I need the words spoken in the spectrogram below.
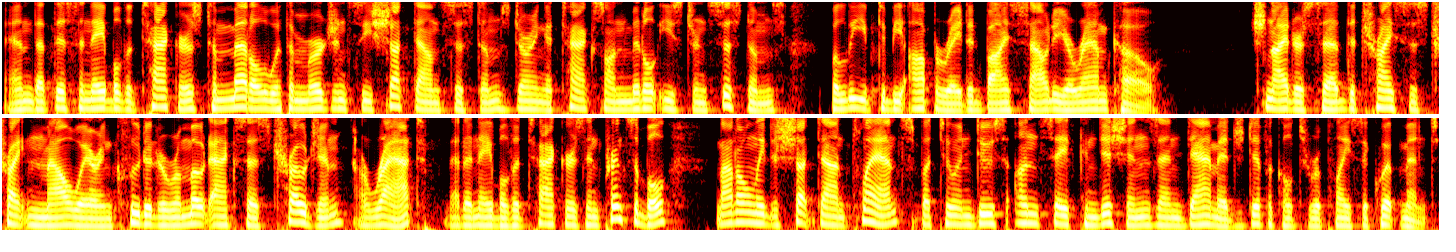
and that this enabled attackers to meddle with emergency shutdown systems during attacks on Middle Eastern systems believed to be operated by Saudi Aramco. Schneider said the Trisis Triton malware included a remote access Trojan, a rat, that enabled attackers in principle not only to shut down plants, but to induce unsafe conditions and damage difficult to replace equipment.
